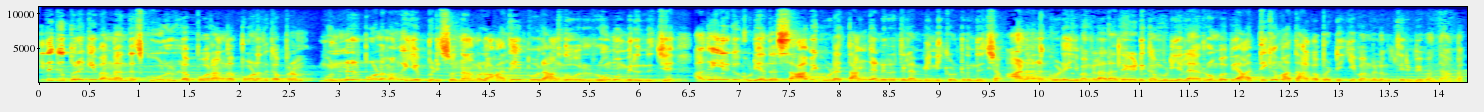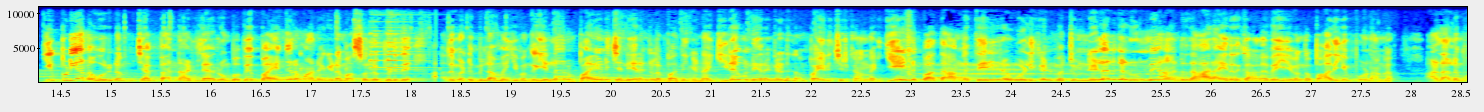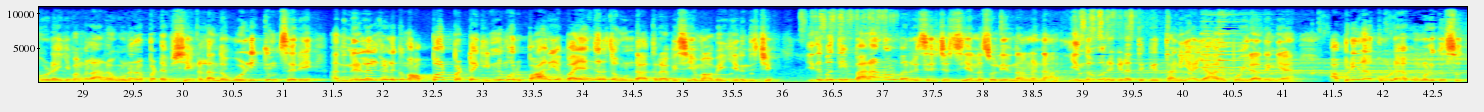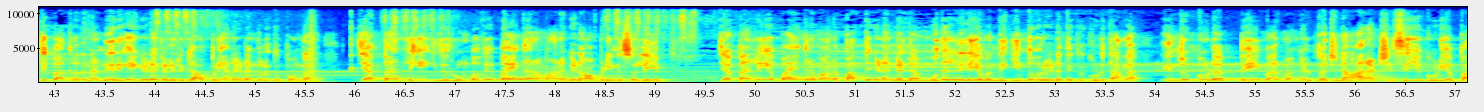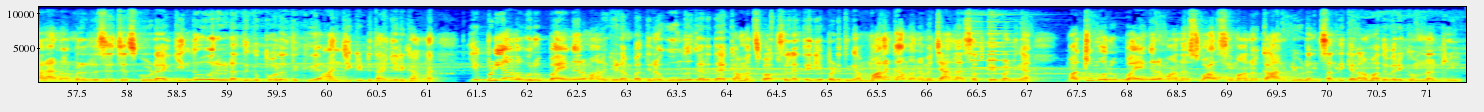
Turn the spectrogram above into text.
இதுக்கு பிறகு இவங்க அந்த ஸ்கூல் உள்ளே போகிறாங்க போனதுக்கப்புறம் முன்னர் போனவங்க எப்படி சொன்னாங்களோ அதே போல் அங்கே ஒரு ரூமும் இருந்துச்சு. அங்கே இருக்கக்கூடிய அந்த சாவி கூட தங்க நிறத்தில் மின்னி கொண்டு இருந்துச்சு ஆனாலும் கூட இவங்களால் அதை எடுக்க முடியலை. ரொம்பவே அதிகமாக தாக்கப்பட்டு இவங்களும் திரும்பி வந்தாங்க. இப்படியான ஒரு இடம் ஜப்பான் நாட்டில் ரொம்பவே பயங்கரமான இடமாக சொல்லப்படுது. அது மட்டும் இல்லாமல் இவங்க எல்லாரும் பயணித்த நேரங்களை பார்த்தீங்கன்னா இரவு நேரங்களில் தான் பயணிச்சிருக்காங்க. ஏன்னு பார்த்தா அங்கே தெரிகிற ஒளிகள் மற்றும் நிழல்கள் உண்மையான்றதை ஆராயறதுக்காகவே இவங்க பாதியும் போனாங்க. ஆனாலும் கூட இவங்களால் உணரப்பட்ட விஷயங்கள் அந்த ஒளிக்கும் சரி அந்த நிழல்களுக்கும் அப்பாற்பட்ட இன்னும் ஒரு பாரிய பயங்கரத்தை உண்டாக்குற விஷயமாவே இருந்துச்சு. இதை பற்றி பரானார்மல் ரிசர்ச்சர்ஸ் என்ன சொல்லியிருந்தாங்கன்னா எந்த ஒரு இடத்துக்கு தனியாக யாரும் போயிடாதீங்க அப்படின்னா கூட உங்களுக்கு சுற்றி பார்க்குறதுனா நிறைய இடங்கள் இருக்குது அப்படியான இடங்களுக்கு போங்க. ஜப்பான்லேயே இது ரொம்பவே பயங்கரமான இடம் அப்படின்னு சொல்லி ஜப்பான்லேயே பயங்கரமான பத்து இடங்களில் முதல் நிலையை வந்து இந்த ஒரு இடத்துக்கு கொடுத்தாங்க. இன்றும் கூட பேய் மர்மங்கள் பற்றின ஆராய்ச்சி செய்யக்கூடிய பரானார்மல் ரிசர்ச்சர்ஸ் கூட இந்த ஒரு இடத்துக்கு போகிறதுக்கு அஞ்சுக்கிட்டு தான் இருக்காங்க. இப்படியான ஒரு பயங்கரமான இடம் பற்றின உங்கள் கருத்தை கமெண்ட்ஸ் பாக்ஸில் தெரியப்படுத்துங்க. மறக்காமல் நம்ம சேனலை சப்ஸ்கிரைப் பண்ணுங்கள் மற்றும் ஒரு பயங்கரமான சுவாரஸ்யமான காணொலியுடன் சந்திக்கலாம். அது வரைக்கும் நன்றி.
